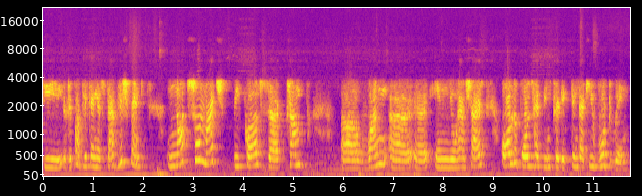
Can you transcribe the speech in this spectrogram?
the Republican establishment, not so much because uh, Trump uh, won uh, uh in New Hampshire. All the polls had been predicting that he would win.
